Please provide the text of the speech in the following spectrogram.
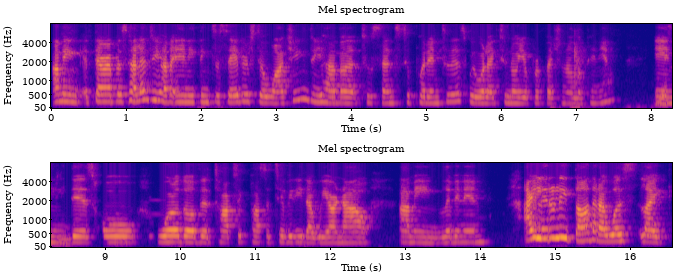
I mean, therapist Helen, do you have anything to say if you're still watching? Do you have a two cents to put into this? We would like to know your professional opinion in yes, this whole world of the toxic positivity that we are now, I mean, living in. I literally thought that I was like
